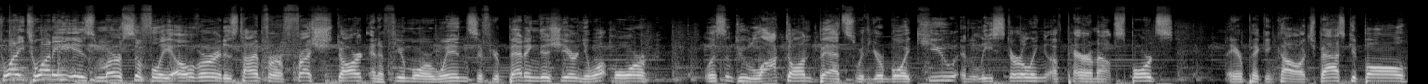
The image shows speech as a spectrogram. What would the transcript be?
2020 is mercifully over. It is time for a fresh start and a few more wins. If you're betting this year and you want more, listen to Locked On Bets with your boy Q and Lee Sterling of Paramount Sports. They are picking college basketball,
